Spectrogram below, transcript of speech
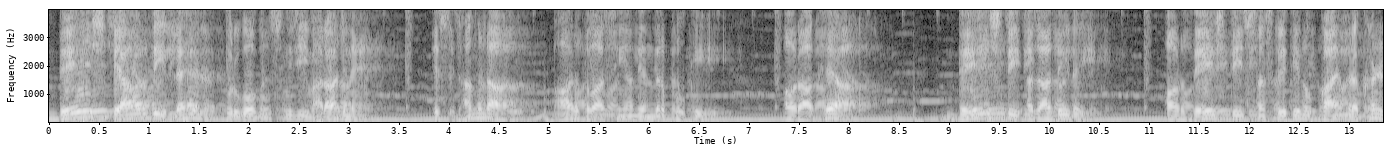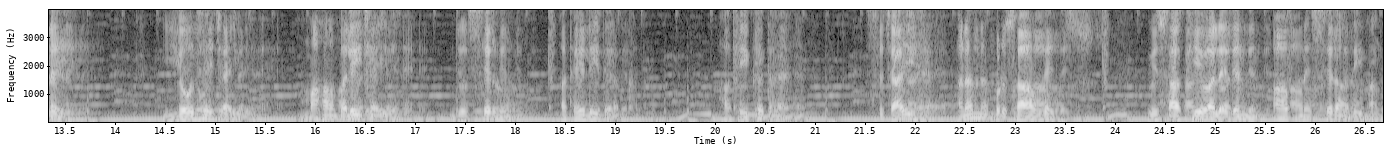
ਦੇਸ਼ ਪਿਆਰ ਦੀ ਲਹਿਰ ਗੁਰੂ ਗੋਬਿੰਦ ਸਿੰਘ ਜੀ ਮਹਾਰਾਜ ਨੇ ਇਸ ਢੰਗ ਨਾਲ ਭਾਰਤ ਵਾਸੀਆਂ ਦੇ ਅੰਦਰ ਫੂਕੀ ਔਰ ਆਖਿਆ, ਦੇਸ਼ ਦੀ ਆਜ਼ਾਦੀ ਲਈ ਔਰ ਦੇਸ਼ ਦੀ ਸੰਸਕ੍ਰਿਤੀ ਨੂੰ ਕਾਇਮ ਰੱਖਣ ਲਈ ਯੋਧੇ ਚਾਹੀਦੇ ਨੇ ਮਹਾਬਲੀ ਚਾਹੀਦੇ ਨੇ ਜੋ ਸਿਰ ਨੂੰ ਹਥੇਲੀ ਤੇ ਰੱਖਣ ਹਕੀਕਤ ਹੈ ਸਚਾਈ ਹੈ ਅਨੰਦਪੁਰ ਸਾਹਿਬ ਵਿੱਚ ਵਿਸਾਖੀ ਵਾਲੇ ਦਿਨ ਆਪਨੇ ਸਿਰਾਂ ਦੀ ਮੰਗ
